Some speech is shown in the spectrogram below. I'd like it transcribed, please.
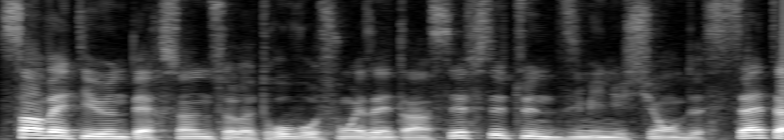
121 personnes se retrouvent aux soins intensifs. C'est une diminution de 7.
